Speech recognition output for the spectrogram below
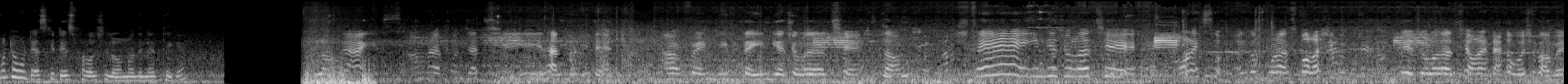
মোটামুটি আজকে টেস্ট ভালো ছিল অন্য দিনের থেকে। যাচ্ছি ধানমন্ডিতে। আমার ফ্রেন্ড দীপটা ইন্ডিয়া চলে যাচ্ছে। তো হ্যাঁ ইন্ডিয়া চলে যাচ্ছে। অনেক একদম পুরো স্কলারশিপ পেয়ে চলে যাচ্ছে। অনেক টাকা পয়সা পাবে।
